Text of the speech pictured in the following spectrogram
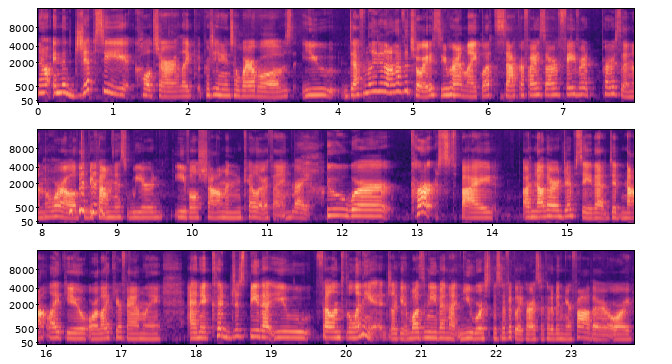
Now, in the gypsy culture, like pertaining to werewolves, you definitely did not have the choice. You weren't like, let's sacrifice our favorite person in the world to become this weird, evil shaman killer thing. right. You were cursed by another gypsy that did not like you or like your family. And it could just be that you fell into the lineage. Like, it wasn't even that you were specifically cursed. It could have been your father or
